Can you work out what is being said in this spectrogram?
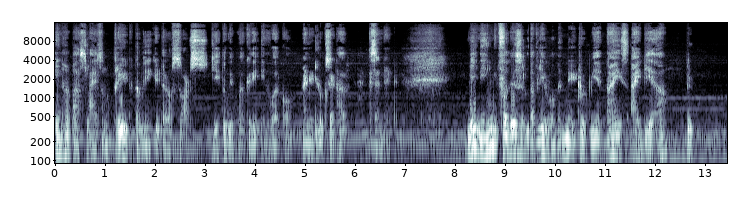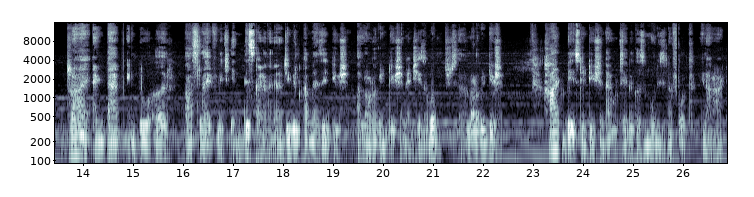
in her past life some great communicator of sorts, Ketu with Mercury in Virgo, and it looks at her ascendant. Meaning, for this lovely woman, it would be a nice idea to try and tap into her past life, which in this kind of energy will come as intuition. A lot of intuition, and she's a woman, she's a lot of intuition. Heart based intuition, I would say, because the moon is in her fourth, in her heart.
